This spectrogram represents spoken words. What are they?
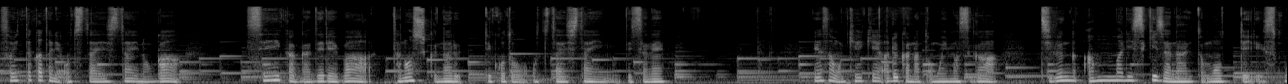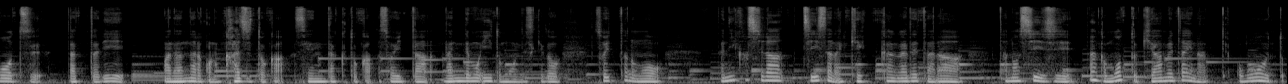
そういった方にお伝えしたいのが成果が出れば楽しくなるってことをお伝えしたいんですよね。皆さんも経験あるかなと思いますが自分があんまり好きじゃないと思っているスポーツだったりまあ、なんならこの家事とか洗濯とかそういった何でもいいと思うんですけどそういったのも何かしら小さな結果が出たら楽しいしなんかもっと極めたいなって思うと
